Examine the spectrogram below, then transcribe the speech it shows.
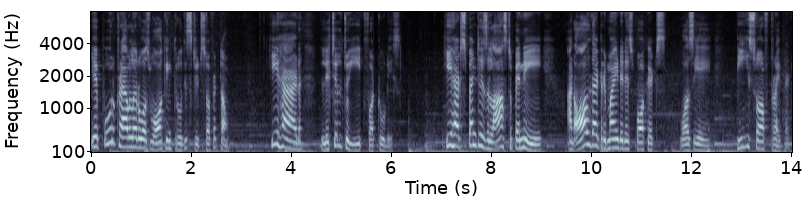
A poor traveler was walking through the streets of a town. He had little to eat for two days. He had spent his last penny, and all that remained in his pockets was a piece of dry bread.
